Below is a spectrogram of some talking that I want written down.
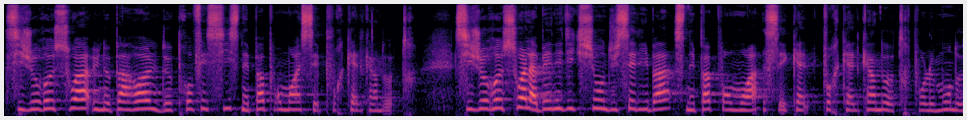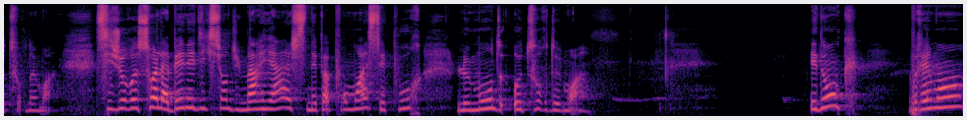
Si je reçois une parole de prophétie, ce n'est pas pour moi, c'est pour quelqu'un d'autre. Si je reçois la bénédiction du célibat, ce n'est pas pour moi, c'est pour quelqu'un d'autre, pour le monde autour de moi. Si je reçois la bénédiction du mariage, ce n'est pas pour moi, c'est pour le monde autour de moi. Et donc, vraiment,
